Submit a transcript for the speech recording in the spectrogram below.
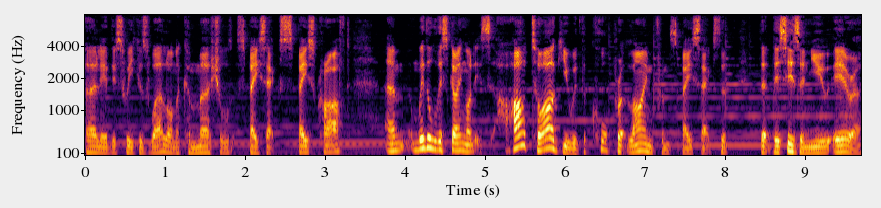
earlier this week as well on a commercial SpaceX spacecraft. Um, with all this going on, it's hard to argue with the corporate line from SpaceX that that this is a new era.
